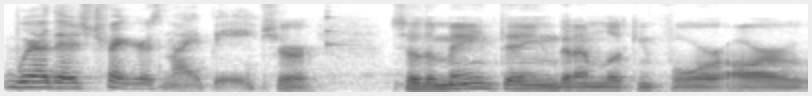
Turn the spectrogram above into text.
where those triggers might be. Sure. So the main thing that I'm looking for are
